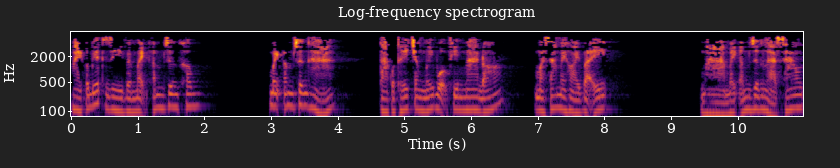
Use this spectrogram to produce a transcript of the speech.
Mày có biết gì về mệnh âm dương không? Mệnh âm dương hả? Tao có thấy trong mấy bộ phim ma đó, mà sao mày hỏi vậy? Mà mệnh âm dương là sao?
